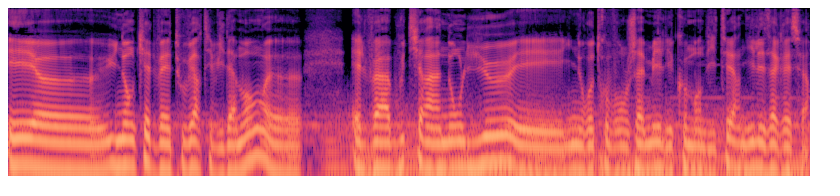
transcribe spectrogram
et euh, une enquête va être ouverte évidemment. elle va aboutir à un non-lieu et ils ne retrouveront jamais les commanditaires ni les agresseurs.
